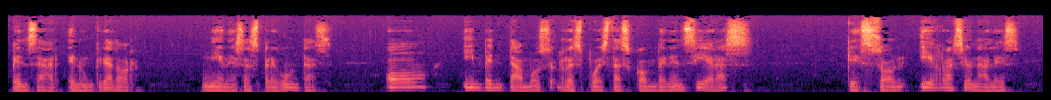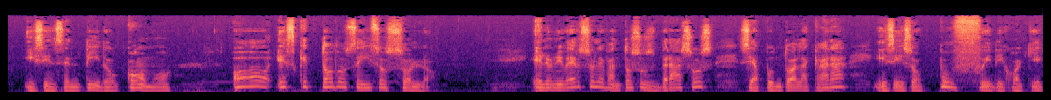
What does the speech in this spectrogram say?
pensar en un creador ni en esas preguntas. O inventamos respuestas convenencieras que son irracionales y sin sentido, como, oh, es que todo se hizo solo. El universo levantó sus brazos, se apuntó a la cara y se hizo puff y dijo, aquí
